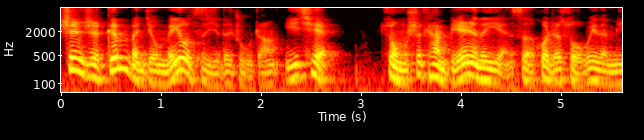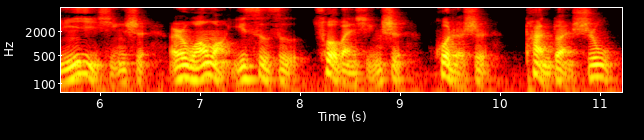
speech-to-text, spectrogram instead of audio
甚至根本就没有自己的主张，一切总是看别人的眼色或者所谓的民意行事，而往往一次次错办形势，或者是。判断失误，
